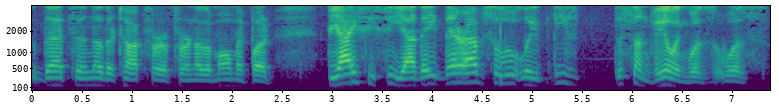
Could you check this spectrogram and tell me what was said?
that's another talk for for another moment. But the ICC, yeah, they they're absolutely these. This unveiling was was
